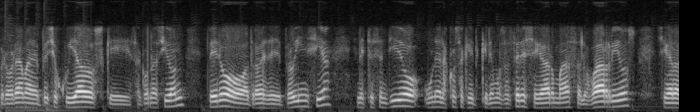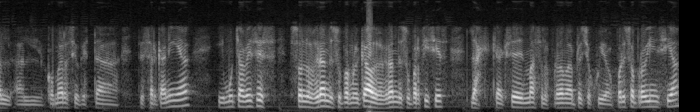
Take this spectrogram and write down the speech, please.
programa de precios cuidados que sacó Nación, pero a través de provincia en este sentido, una de las cosas que queremos hacer es llegar más a los barrios, llegar al, comercio que está de cercanía y muchas veces son los grandes supermercados, las grandes superficies las que acceden más a los programas de precios cuidados. Por eso provincia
